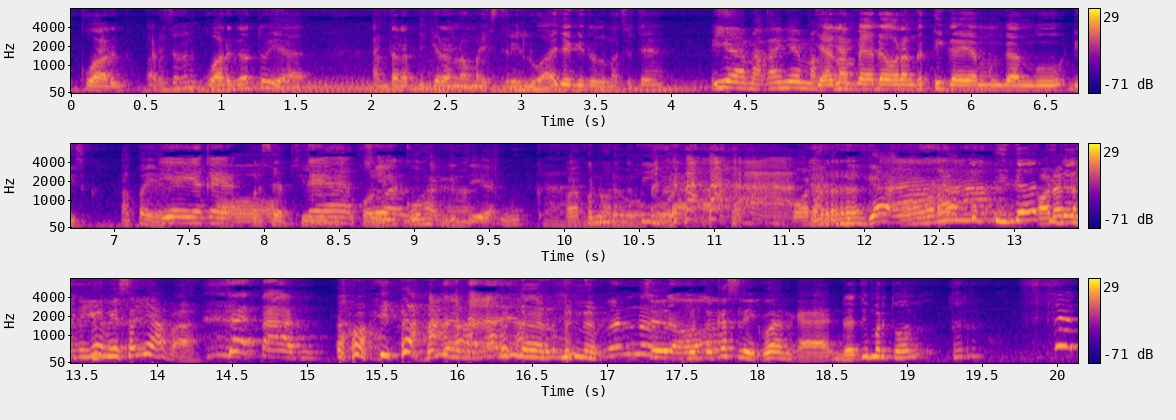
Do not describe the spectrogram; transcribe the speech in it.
keluarga harusnya kan keluarga tuh ya antara pikiran lo sama istri lu aja gitu loh maksudnya. Iya, makanya Jangan makanya sampai ada orang ketiga yang mengganggu dis, apa ya? iya iya kayak Oh, persepsi lu kayak gitu. keluar- selingkuhan gitu ya. Bukan. Oh, kan orang ketiga. orang ketiga. Orang ketiga Orang tidak ketiga biasanya apa? setan Oh iya. bener bener bener. bener Se- dong Bentuknya selingkuhan kan? Berarti mertua lu ter Set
